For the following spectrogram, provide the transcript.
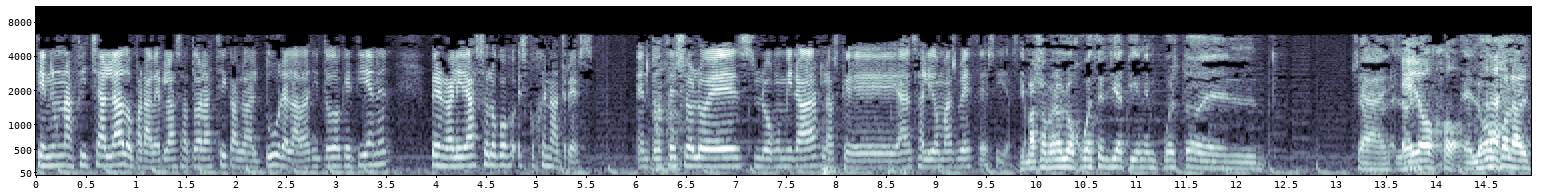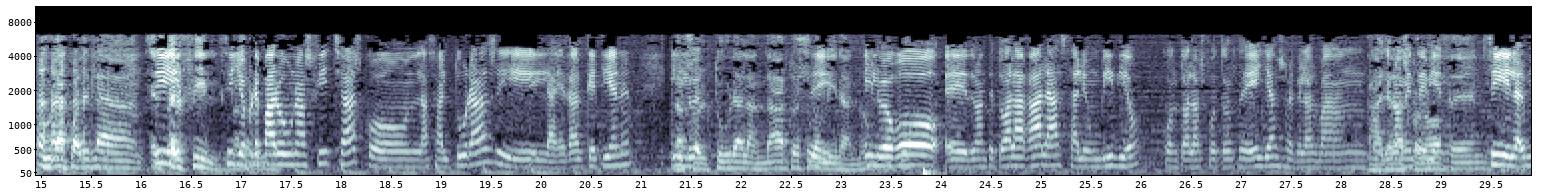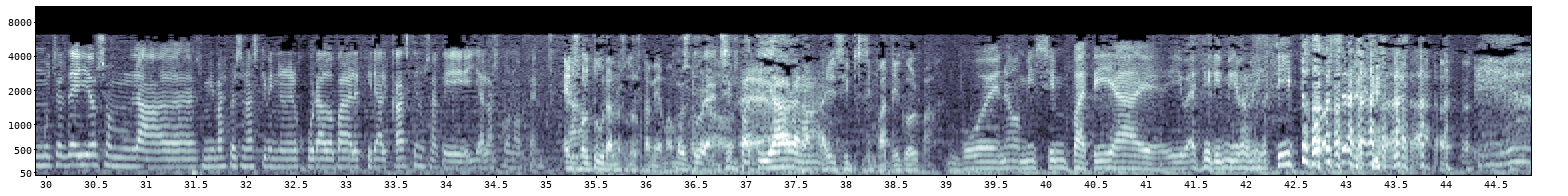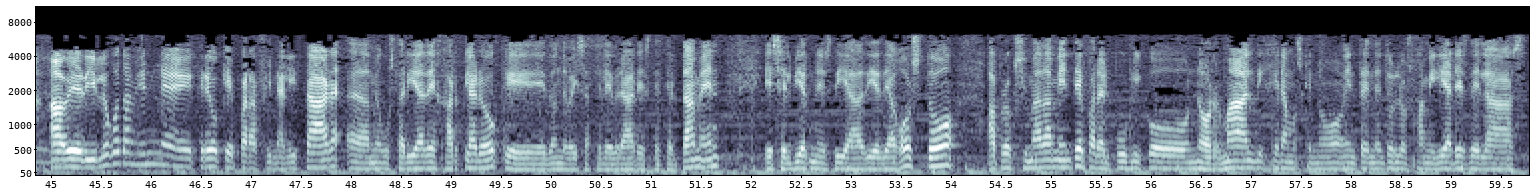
tienen una ficha al lado para verlas a todas las chicas, la altura, la edad y todo que tienen, pero en realidad solo co- escogen a tres. Entonces solo es luego mirar las que han salido más veces y ya está. Y más o menos los jueces ya tienen puesto el... O sea, la- El ojo. El ojo, la altura, cuál es la, el perfil. Sí, yo preparo unas fichas con las alturas y la edad que tienen. Y. La lue- soltura, el andar, todo eso Sí, lo miran, ¿no? Y luego, eh, durante toda la gala, sale un vídeo con todas las fotos de ellas, o sea que las van Ah, continuamente viendo. Sí, la- muchos de ellos son las mismas personas que vinieron el jurado para elegir al casting, o sea que ya las conocen. En soltura nosotros también vamos Soltura, en simpatía ¿eh? ganamos. Simpáticos. va. Bueno, mi simpatía, eh, iba a decir, y mis ricitos. a ver, y luego también eh, creo que para finalizar eh, me gustaría dejar claro que donde vais a celebrar este certamen es el viernes día 10 de agosto, aproximadamente para el público normal, dijéramos que no entren dentro de los familiares de las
